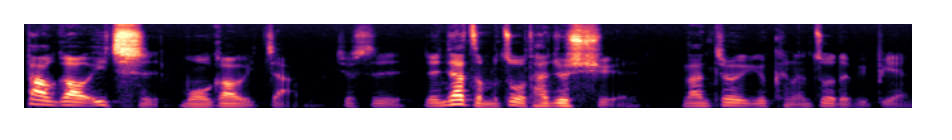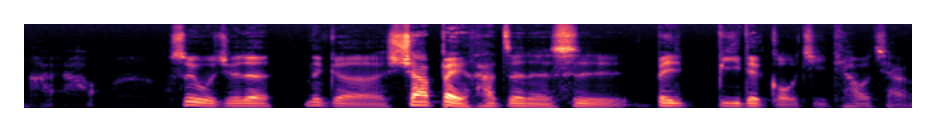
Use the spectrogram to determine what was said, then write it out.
道高一尺，魔高一丈，就是人家怎么做他就学，那就有可能做得比别人还好。所以我觉得那个 ShopBack 他真的是被逼得狗急跳墙，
